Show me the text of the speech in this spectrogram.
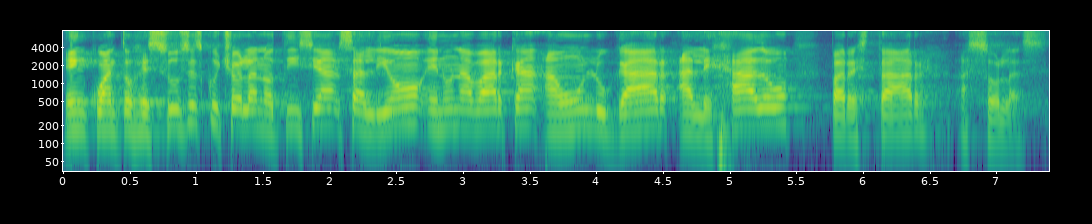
En cuanto Jesús escuchó la noticia, salió en una barca a un lugar alejado para estar a solas.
